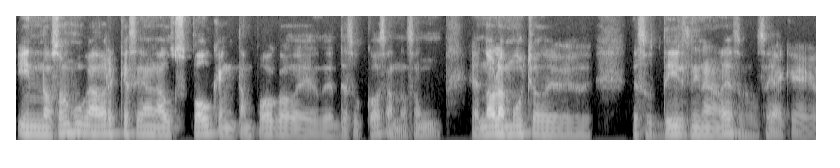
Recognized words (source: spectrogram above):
y no son jugadores que sean outspoken tampoco de, de- de sus cosas, no son, él no habla mucho de, de sus deals ni nada de eso. O sea que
